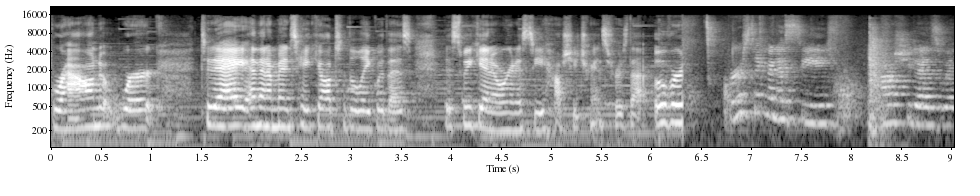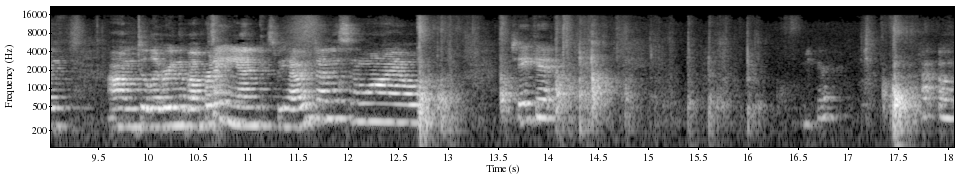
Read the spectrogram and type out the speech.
groundwork today, and then I'm gonna take y'all to the lake with us this weekend, and we're gonna see how she transfers that over. First, I'm gonna see how she does with um, delivering the bumper to hand, because we haven't done this in a while. Take it. Here. Uh-oh.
